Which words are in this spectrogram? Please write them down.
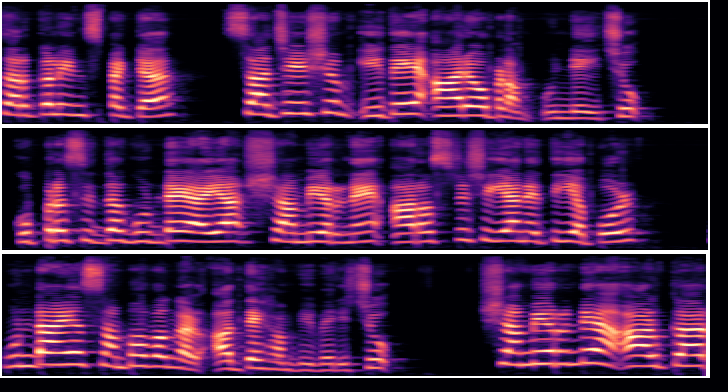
സർക്കിൾ ഇൻസ്പെക്ടർ സജേഷും ഇതേ ആരോപണം ഉന്നയിച്ചു. കുപ്രസിദ്ധ ഗുണ്ടയായ ഷമീറിനെ അറസ്റ്റ് ചെയ്യാൻ എത്തിയപ്പോൾ ഉണ്ടായ സംഭവങ്ങൾ അദ്ദേഹം വിവരിച്ചു. ഷമീറിന്റെ ആൾക്കാർ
